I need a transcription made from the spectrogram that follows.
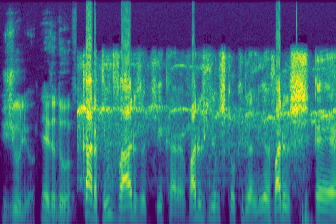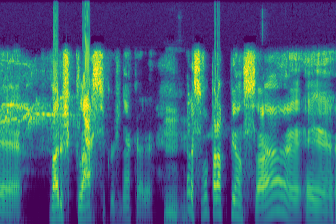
Júlio. E aí, Dudu? Cara, tem vários aqui, cara. Vários livros que eu queria ler, vários. É, vários clássicos, né, cara? Uhum. Cara, se eu for parar pra pensar, é, é,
